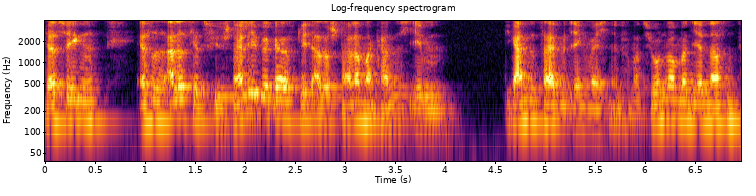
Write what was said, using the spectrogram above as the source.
Deswegen es ist alles jetzt viel schnelllebiger, es geht alles schneller, man kann sich eben die ganze Zeit mit irgendwelchen Informationen bombardieren lassen.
